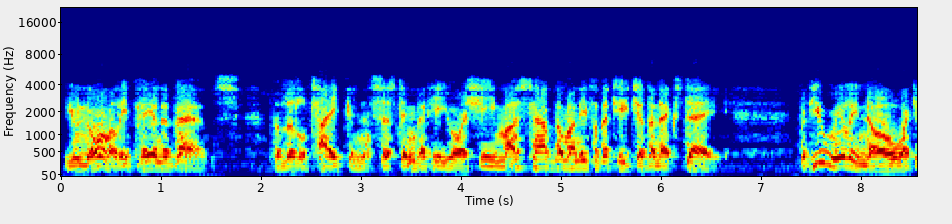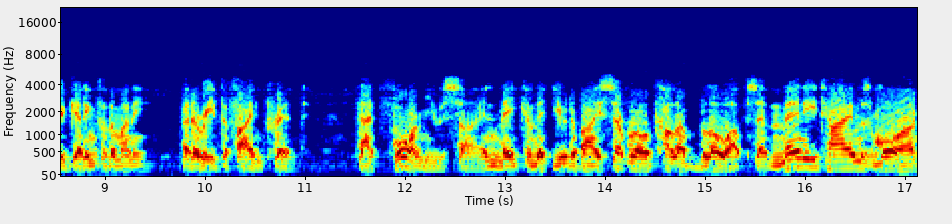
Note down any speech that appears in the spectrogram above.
you normally pay in advance. The little tyke insisting that he or she must have the money for the teacher the next day. But do you really know what you're getting for the money? Better read the fine print. That form you sign may commit you to buy several color blow-ups at many times more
